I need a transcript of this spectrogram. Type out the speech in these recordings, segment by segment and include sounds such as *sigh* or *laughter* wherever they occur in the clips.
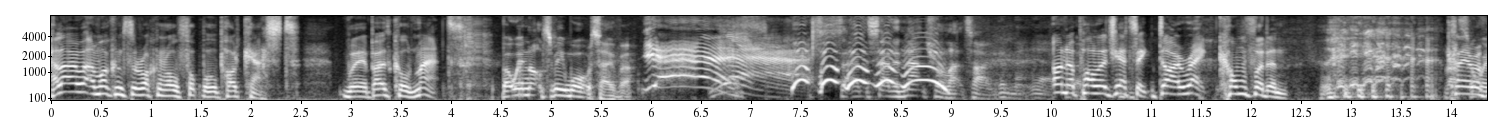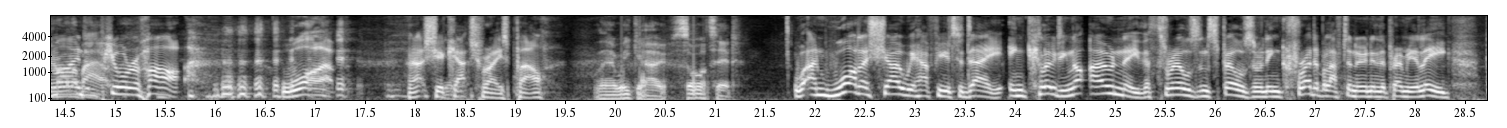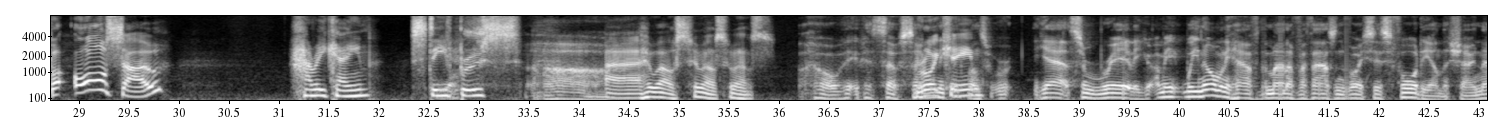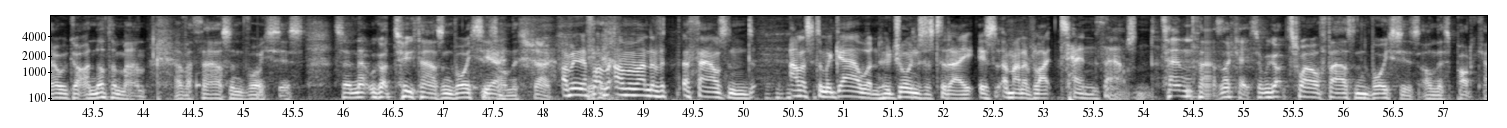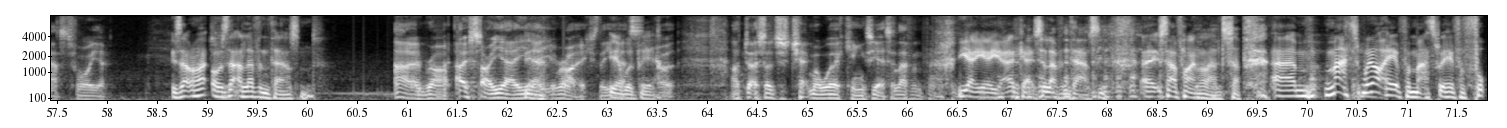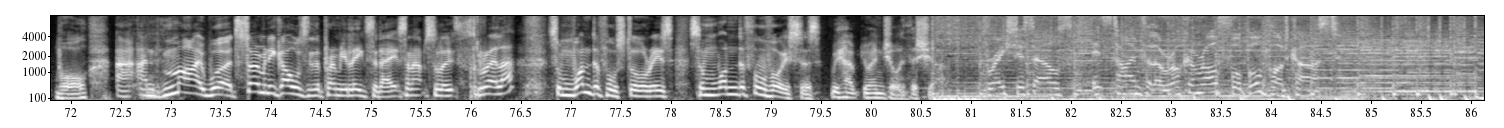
Hello and welcome to the Rock and Roll Football Podcast. We're both called Matt. But we're not to be walked over. Yes! Woo, woo, woo, It sounded woo, woo. natural that time, didn't it? Yeah. Unapologetic, direct, confident, *laughs* clear of mind and pure of heart. *laughs* what up? That's your catchphrase, pal. There we go. Sorted. And what a show we have for you today, including not only the thrills and spills of an incredible afternoon in the Premier League, but also Harry Kane, Steve Bruce. Uh, who else? Who else? Who else? Oh, so so Roy many good ones. Yeah, some really good. I mean, we normally have the man of a thousand voices, Fordy, on the show. Now we've got another man of a thousand voices. So now we've got two thousand voices on this show. I mean, if I'm, I'm a man of a, a thousand, Alistair McGowan, who joins us today, is a man of like 10,000. Ten thousand. Okay, so we've got twelve thousand voices on this podcast for you. Is that right? Or is that 11,000? Oh right. Oh sorry. Yeah, yeah. Yeah. You're right. Actually, Yeah, it would be. Oh, I'll just, I'll just check my workings. Yes, eleven thousand. Yeah, yeah, yeah. Okay, it's 11,000. *laughs* uh, it's our final answer. Um, maths, we're not here for maths, we're here for football. Uh, and my word, so many goals in the Premier League today. It's an absolute thriller. Some wonderful stories, some wonderful voices. We hope you enjoyed the show. Brace yourselves. It's time for the Rock and Roll Football Podcast.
